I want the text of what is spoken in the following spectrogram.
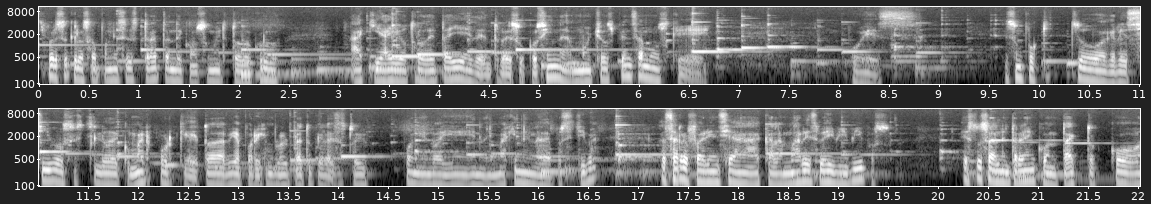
Es por eso que los japoneses tratan de consumir todo crudo. Aquí hay otro detalle dentro de su cocina. Muchos pensamos que pues es un poquito agresivo su estilo de comer porque todavía, por ejemplo, el plato que les estoy poniendo ahí en la imagen en la diapositiva hace referencia a calamares baby vivos. Estos al entrar en contacto con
